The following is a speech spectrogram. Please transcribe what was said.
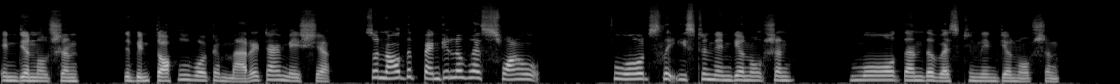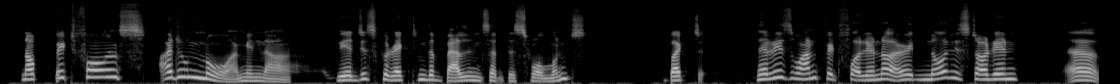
Indian Ocean. They've been talking about a maritime Asia. So now the pendulum has swung towards the Eastern Indian Ocean more than the Western Indian Ocean. Now, pitfalls, I don't know. I mean, uh, we are just correcting the balance at this moment. But there is one pitfall, you know, no historian uh,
